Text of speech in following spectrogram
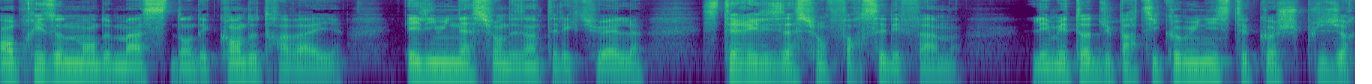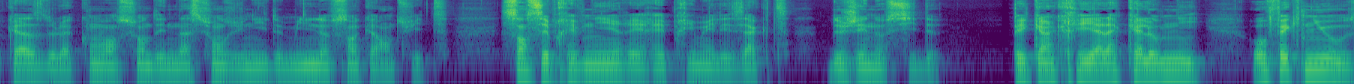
emprisonnement de masse dans des camps de travail, élimination des intellectuels, stérilisation forcée des femmes. Les méthodes du Parti communiste cochent plusieurs cases de la Convention des Nations Unies de 1948, censée prévenir et réprimer les actes de génocide. Pékin crie à la calomnie, aux fake news,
